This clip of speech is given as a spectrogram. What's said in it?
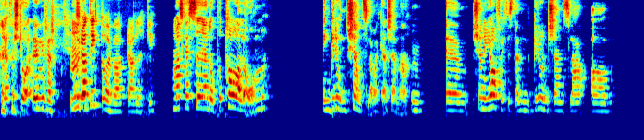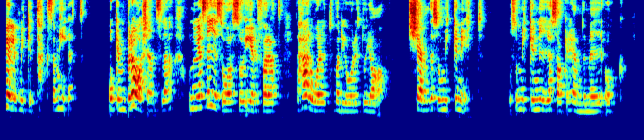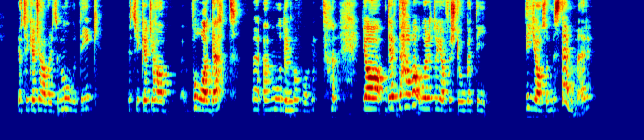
Jag förstår. Ungefär. Mm. Hur har ditt år varit då, Liki? Om man ska säga då på tal om en grundkänsla man kan känna. Mm. eh, känner jag faktiskt en grundkänsla av väldigt mycket tacksamhet. Och en bra känsla. Och när jag säger så så är det för att det här året var det året då jag kände så mycket nytt. Och så mycket nya saker hände mig och jag tycker att jag har varit modig. Jag tycker att jag har vågat. Ja, modig Mm. och vågat. ja, det, det här var året då jag förstod att det, det är jag som bestämmer.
